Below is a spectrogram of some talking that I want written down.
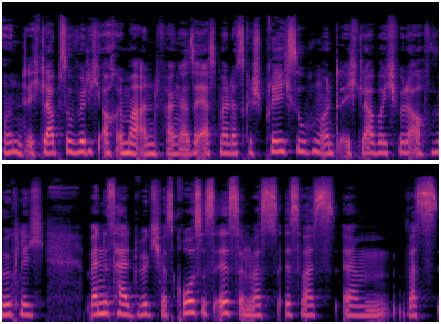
Und ich glaube, so würde ich auch immer anfangen. Also erstmal das Gespräch suchen und ich glaube, ich würde auch wirklich, wenn es halt wirklich was Großes ist und was ist, was, ähm, was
